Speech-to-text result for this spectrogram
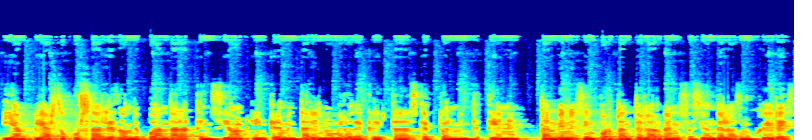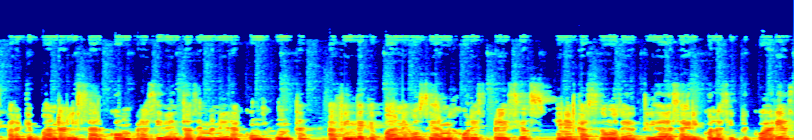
y ampliar sucursales donde puedan dar atención e incrementar el número de acreditadas que actualmente tienen. También es importante la organización de las mujeres para que puedan realizar compras y ventas de manera conjunta a fin de que puedan negociar mejores precios en el caso de actividades agrícolas y pecuarias,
